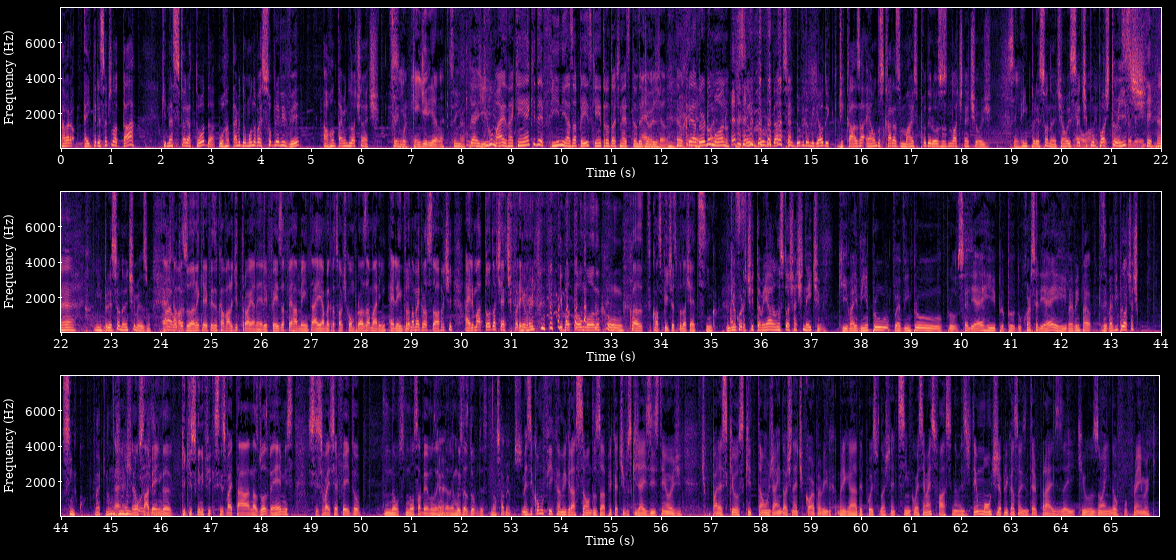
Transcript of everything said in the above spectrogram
Agora, é interessante notar que nessa história toda, o runtime do mundo vai sobreviver ao runtime do .NET Framework. Sim, quem diria, né? Sim. É, digo mais, né? Quem é que define as APIs que entram no .NET Standard É, de hoje? então. É o criador do Mono. sem dúvida, sem dúvida, o Miguel de, de Casa é um dos caras mais poderosos do .NET hoje. Sim. Impressionante. É um- Isso é, o- tipo um plot twist. dele. É. Impressionante mesmo. É, a gente Ah, tava outra- zoando que ele fez um cavalo de Troia, né? Ele fez a ferramenta, aí a Microsoft comprou a Xamarin, aí ele entrou na Microsoft, aí ele matou o .NET Framework e botou o mono com, com, as, com as features pro .NET 5. O que eu curti também é o lance do .NET Native, que vai vir pro, vai vir pro, pro CLR, pro, pro- do Core CLR, vai vir pra, quer dizer, vai vir pro .NET 5, né, que não É, a gente não hoje, sabe né? ainda o que, que isso significa, se isso vai estar nas duas VMs, se isso vai ser feito, não, não sabemos ainda, É, né? muitas dúvidas. Não sabemos. Mas e como fica a migração dos aplicativos que já existem hoje? Tipo, parece que os que estão já em .NET Core para brigar depois pro .NET 5 vai ser mais fácil, né? Mas a gente tem um monte de aplicações enterprises aí que usam ainda o full framework.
